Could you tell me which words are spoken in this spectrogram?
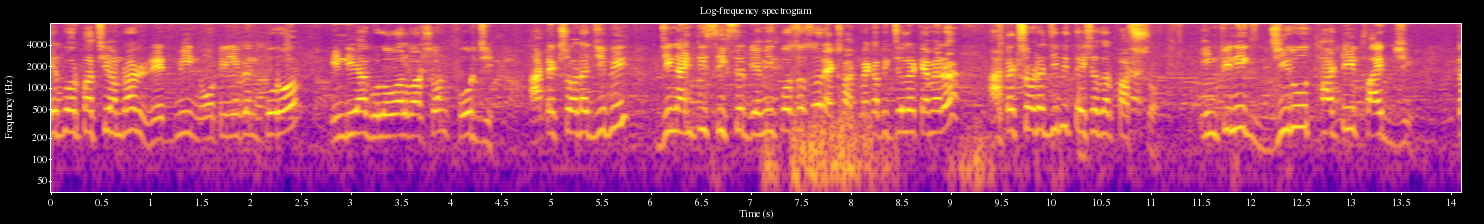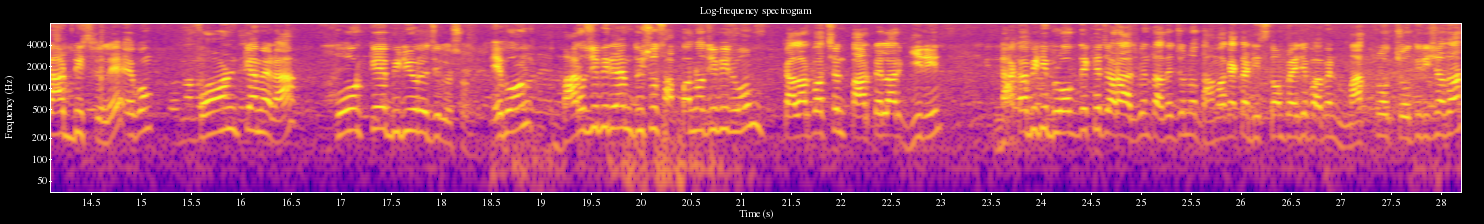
এরপর পাচ্ছি আমরা Redmi Note eleven Pro India global version four G আট একশো আঠাশ জিবি জি নাইনটি সিক্সের গেমিং প্রসেসর একশো আট মেগাপিক্সেলের ক্যামেরা আট একশো আঠাশ জিবি তেইশ হাজার পাঁচশো। Infinix zero thirty five G curve display এবং front camera four K video resolution এবং বারো জিবি র্যাম দুইশো ছাপ্পান্ন জিবি রোম কালার পাচ্ছেন পার্পেল আর গিরিন ঢাকা বিডি ব্লগ দেখে যারা আসবেন, তাদের জন্য ধামাক একটা ডিসকাউন্ট প্রাইজে পাবেন মাত্র চৌত্রিশ হাজার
